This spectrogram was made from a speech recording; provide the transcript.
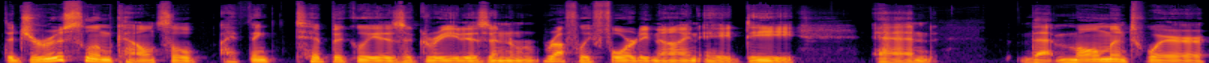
the Jerusalem Council, I think, typically is agreed is in roughly 49 AD, and that moment where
